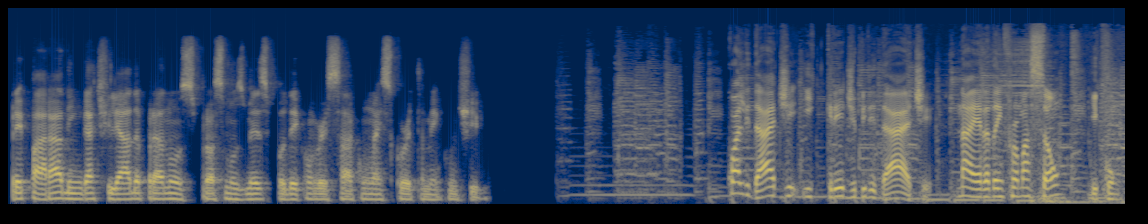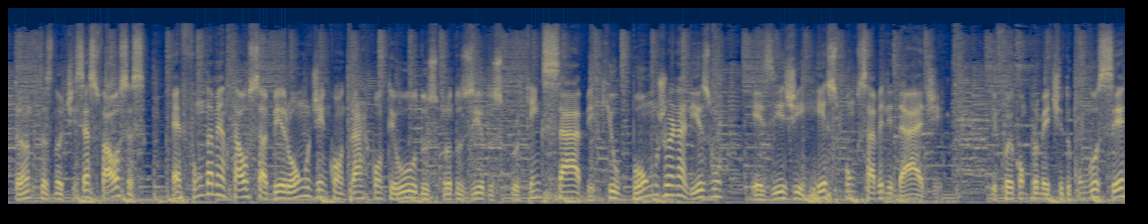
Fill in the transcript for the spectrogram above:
preparada, engatilhada para nos próximos meses poder conversar com mais cor também contigo qualidade e credibilidade. Na era da informação e com tantas notícias falsas, é fundamental saber onde encontrar conteúdos produzidos por quem sabe que o bom jornalismo exige responsabilidade. E foi comprometido com você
